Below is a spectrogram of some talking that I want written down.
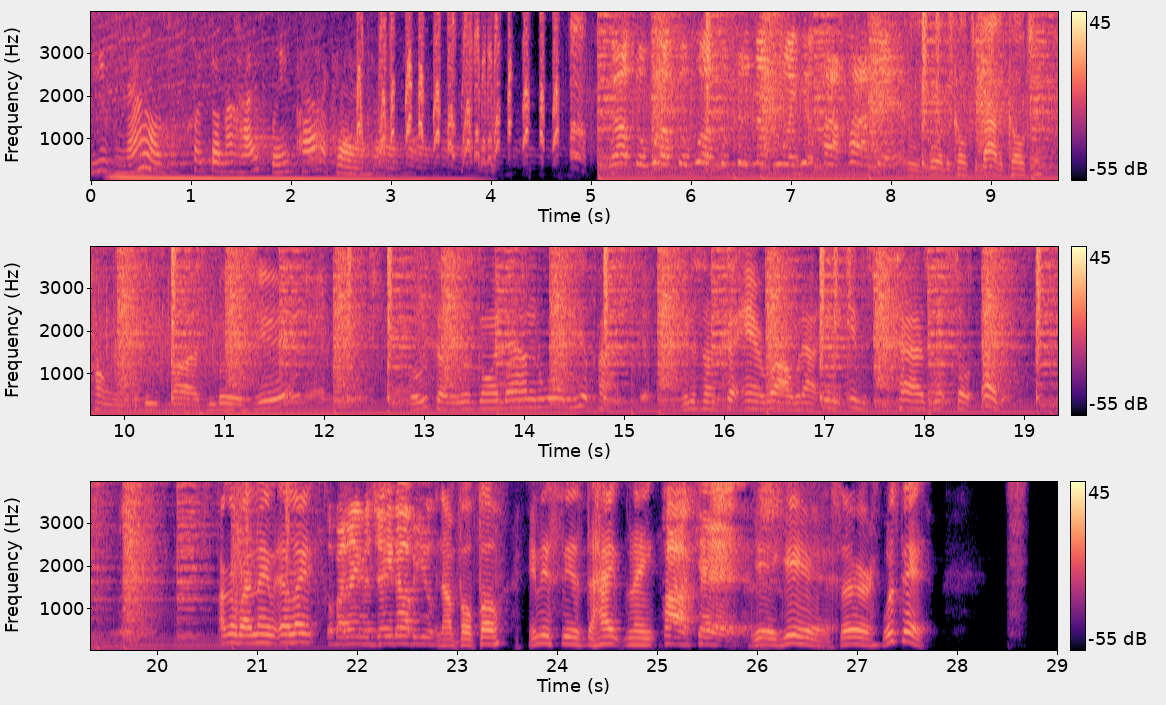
You've now just clicked on the Hype Link podcast. Welcome, welcome, welcome to the number one hip hop podcast. For the culture, by the culture. home with the beats, bars, and bullshit. Where we cover what's going down in the world of hip hop. And it's uncut and raw without any industry ties whatsoever. I go by the name of LA, Go by the name of JW And I'm Fofo. and this is the Hype Link. Podcast. Yeah, yeah. Yes, sir. What's that?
